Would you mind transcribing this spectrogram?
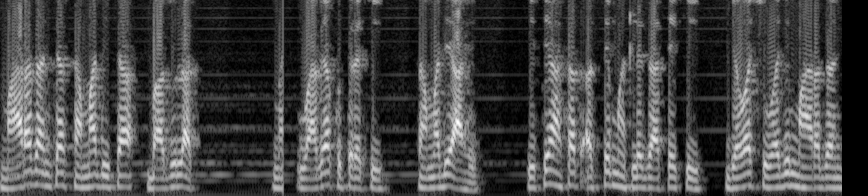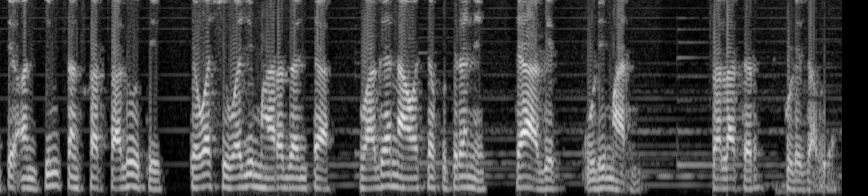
महाराजांच्या समाधीच्या बाजूलाच वाघ्या कुत्र्याची समाधी आहे. इतिहासात असे म्हटले जाते की जेव्हा शिवाजी महाराजांचे अंतिम संस्कार चालू होते तेव्हा शिवाजी महाराजांच्या वाघ्या नावाच्या कुत्र्याने त्या आगीत उडी मारली. चला तर पुढे जाऊया.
